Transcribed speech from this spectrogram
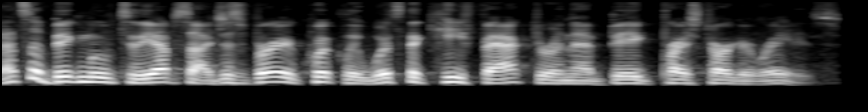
That's a big move to the upside. Just very quickly, what's the key factor in that big price target raise?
